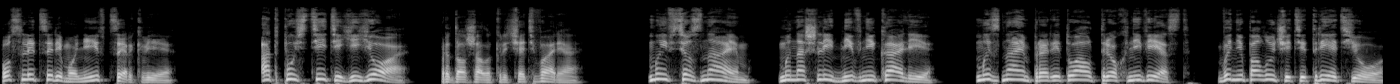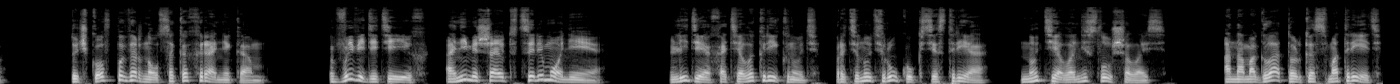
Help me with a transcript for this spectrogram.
после церемонии в церкви». «Отпустите ее!» продолжала кричать Варя. «Мы все знаем! Мы нашли дневник Али! Мы знаем про ритуал трех невест! Вы не получите третью!» Тучков повернулся к охранникам. «Выведите их! Они мешают церемонии!» Лидия хотела крикнуть, протянуть руку к сестре, но тело не слушалось. Она могла только смотреть,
